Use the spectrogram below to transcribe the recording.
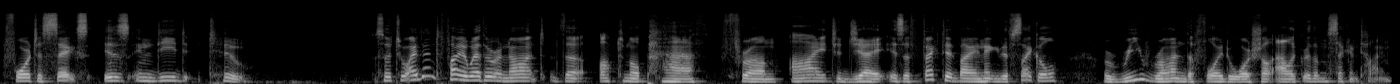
4 to 6 is indeed 2. So to identify whether or not the optimal path from i to j is affected by a negative cycle, rerun the Floyd-Warshall algorithm a second time.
